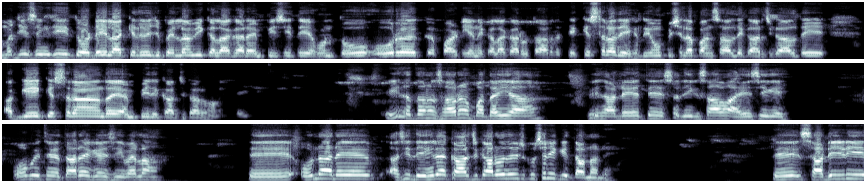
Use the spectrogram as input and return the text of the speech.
ਅਮਰਜੀਤ ਸਿੰਘ ਜੀ ਤੁਹਾਡੇ ਇਲਾਕੇ ਦੇ ਵਿੱਚ ਪਹਿਲਾਂ ਵੀ ਕਲਾਕਾਰ ਐਮਪੀ ਸੀ ਤੇ ਹੁਣ ਦੋ ਹੋਰ ਪਾਰਟੀਆਂ ਨੇ ਕਲਾਕਾਰ ਉਤਾਰ ਦਿੱਤੇ। ਕਿਸ ਤਰ੍ਹਾਂ ਦੇਖਦੇ ਹੋ ਪਿਛਲਾ 5 ਸਾਲ ਦੇ ਕਾਰਜਕਾਲ ਤੇ ਅੱਗੇ ਕਿਸ ਤਰ੍ਹਾਂ ਦਾ ਐਮਪੀ ਦੇ ਕਾਰਜਕਾਲ ਹੋਣੇ ਚਾਹੀਦੇ? ਇਹ ਤਾਂ ਤੁਹਾਨੂੰ ਸਾਰਿਆਂ ਨੂੰ ਪਤਾ ਹੀ ਆ। ਵੀ ਸਾਡੇ ਇੱਥੇ ਸਦੀਕ ਸਾਹਿਬ ਆਏ ਸੀਗੇ। ਉਹ ਵੀ ਇੱਥੇ ਉਤਾਰੇ ਗਏ ਸੀ ਪਹਿਲਾਂ। ਤੇ ਉਹਨਾਂ ਨੇ ਅਸੀਂ ਦੇਖ ਲਿਆ ਕਾਰਜਕਾਲ ਉਹਦੇ ਵਿੱਚ ਕੁਝ ਨਹੀਂ ਕੀਤਾ ਉਹਨਾਂ ਨੇ। ਤੇ ਸਾਡੀ ਜਿਹੜੀ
